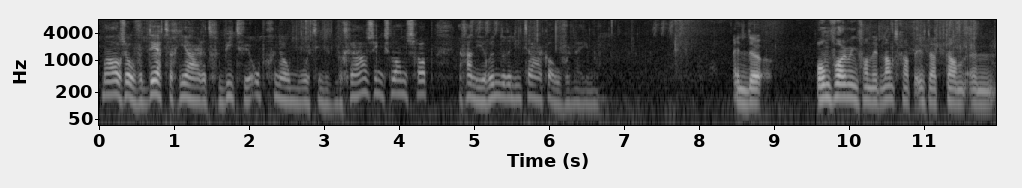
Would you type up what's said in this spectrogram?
Maar als over 30 jaar het gebied weer opgenomen wordt in het begrazingslandschap, dan gaan die runderen die taak overnemen. En de omvorming van dit landschap, is dat dan een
